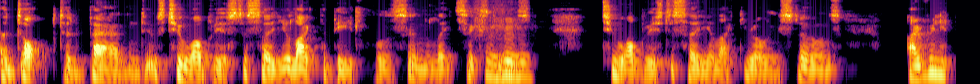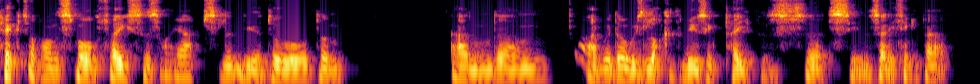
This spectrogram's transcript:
adopted band. It was too obvious to say you liked the Beatles in the late 60s, too obvious to say you liked the Rolling Stones. I really picked up on Small Faces. I absolutely adored them. And um, I would always look at the music papers uh, to see if there's anything about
